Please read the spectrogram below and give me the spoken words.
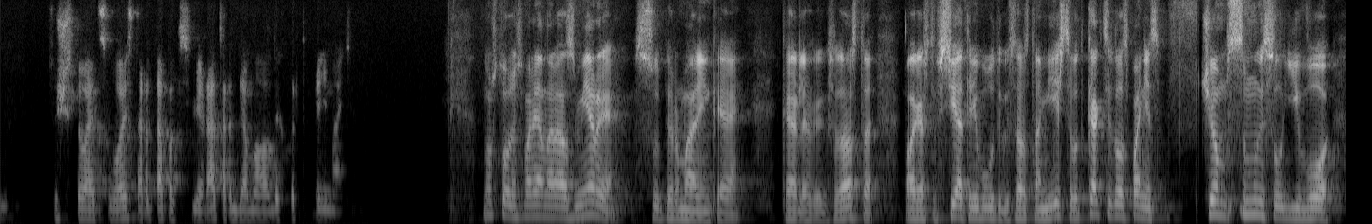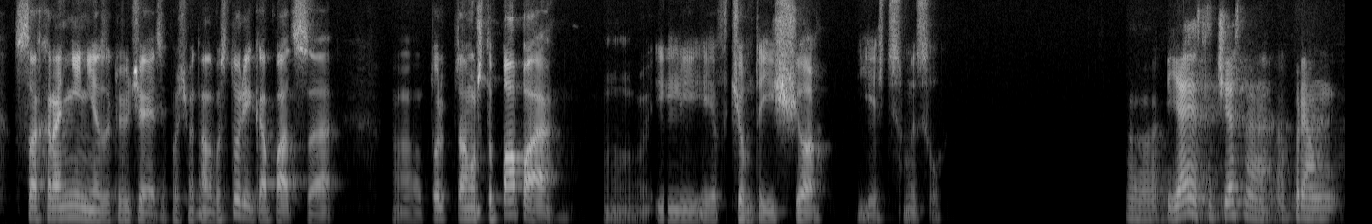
существовать свой стартап-акселератор для молодых предпринимателей. Ну что, несмотря на размеры, супер маленькое карликовое государство, пока что все атрибуты государства там есть. Вот как тебе удалось понять, в чем смысл его сохранения заключается? Впрочем, это надо в истории копаться. А, только потому, что папа или в чем-то еще есть смысл? Э, я, если честно, прям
